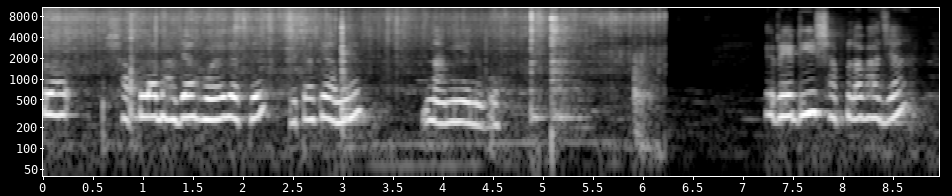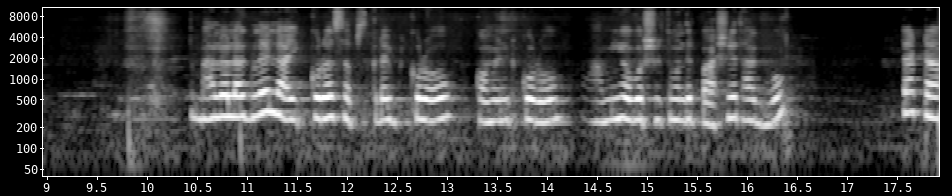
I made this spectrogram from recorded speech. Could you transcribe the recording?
তো শাপলা ভাজা হয়ে গেছে, এটাকে আমি নামিয়ে নেব। রেডি শাপলা ভাজা। ভালো লাগলে লাইক করো, সাবস্ক্রাইব করো। কমেন্ট করো। আমি অবশ্যই তোমাদের পাশে থাকব। টাটা।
